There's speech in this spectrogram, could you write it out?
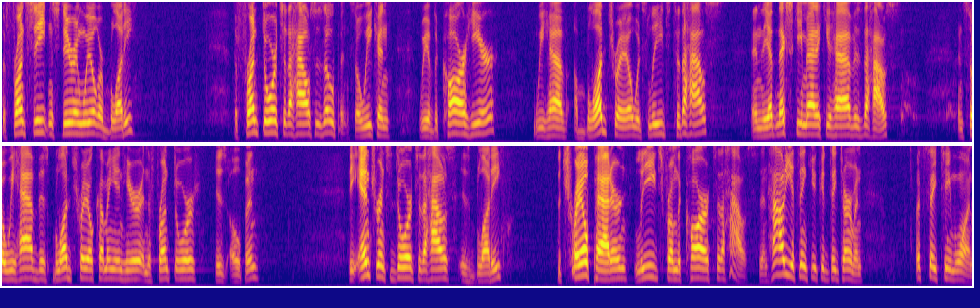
The front seat and steering wheel are bloody. The front door to the house is open. So we can we have the car here. We have a blood trail which leads to the house. And the next schematic you have is the house. And so we have this blood trail coming in here, and the front door is open. The entrance door to the house is bloody. The trail pattern leads from the car to the house. And how do you think you could determine? Let's say team one.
